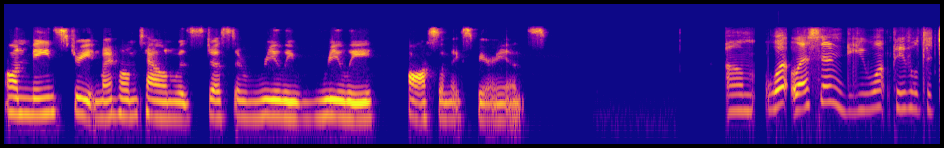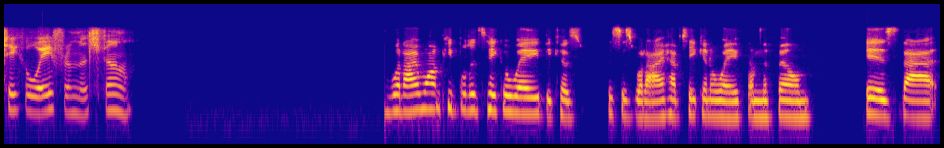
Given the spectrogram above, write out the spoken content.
on Main Street in my hometown was just a really, really awesome experience. Um, what lesson do you want people to take away from this film? What I want people to take away, because this is what I have taken away from the film, is that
